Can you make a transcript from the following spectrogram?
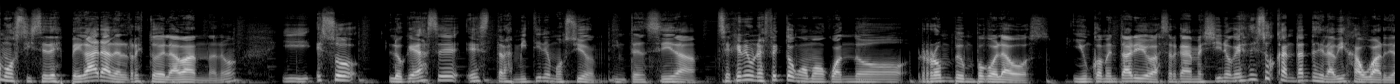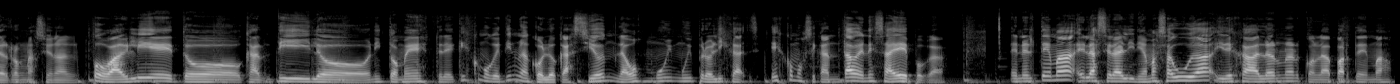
como si se despegara del resto de la banda, ¿no? Y eso lo que hace es transmitir emoción, intensidad. Se genera un efecto como cuando rompe un poco la voz. Y un comentario acerca de Mellino, que es de esos cantantes de la vieja guardia del rock nacional. Tipo Baglietto, Cantilo, Nito Mestre, que es como que tiene una colocación, la voz muy, muy prolija. Es como se cantaba en esa época. En el tema, él hace la línea más aguda y deja a Lerner con la parte más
